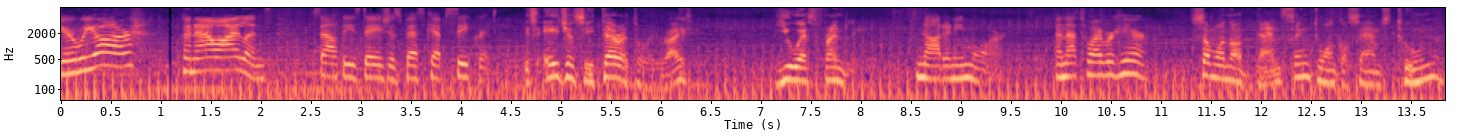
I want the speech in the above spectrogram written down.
Here we are. Panau Islands. Southeast Asia's best kept secret. It's agency territory, right? US friendly. Not anymore. And that's why we're here. Someone not dancing to Uncle Sam's tune?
